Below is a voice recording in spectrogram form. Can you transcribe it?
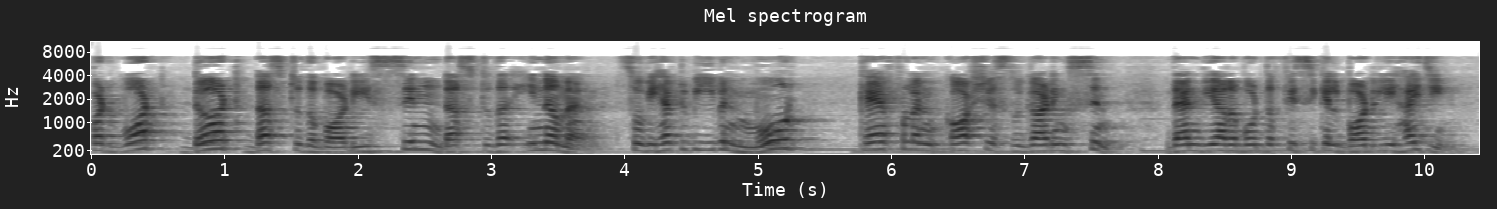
But what dirt does to the body, sin does to the inner man. So we have to be even more careful and cautious regarding sin than we are about the physical bodily hygiene.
